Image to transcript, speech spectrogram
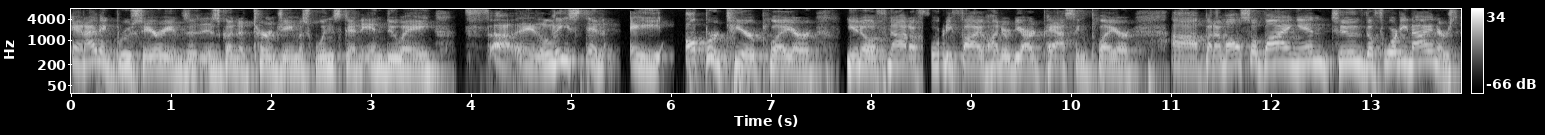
And I think Bruce Arians is, is going to turn Jameis Winston into a uh, at least an a upper tier player, you know, if not a 4,500 yard passing player. Uh, but I'm also buying into the 49ers.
